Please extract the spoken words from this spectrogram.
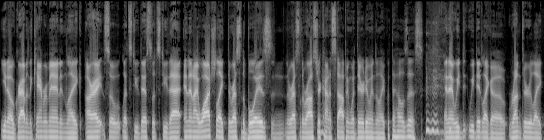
you know, grabbing the cameraman and like, all right, so let's do this, let's do that. And then I watch like the rest of the boys and the rest of the roster Mm-hmm. kind of stopping what they're doing. They're like, what the hell is this? And then we d- we did like a run through like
